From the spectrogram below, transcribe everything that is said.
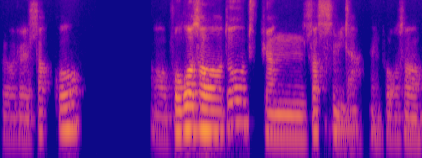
그거를 썼고 어, 보고서도 두 편 썼습니다. 네, 보고서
